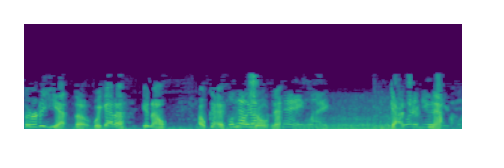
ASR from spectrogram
30 yet though. We gotta, you know. Okay. Well, no. So I'm saying like you want to gotcha. Now, in your 20s.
